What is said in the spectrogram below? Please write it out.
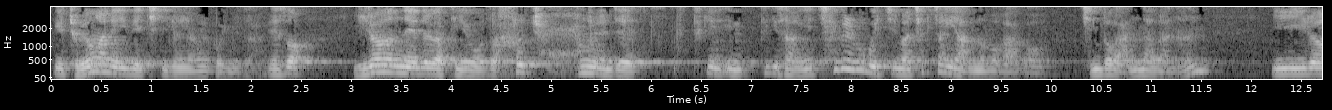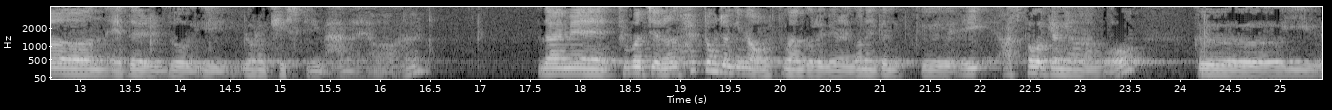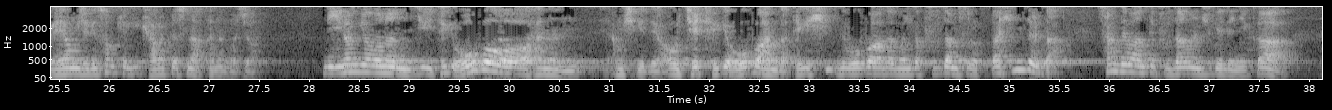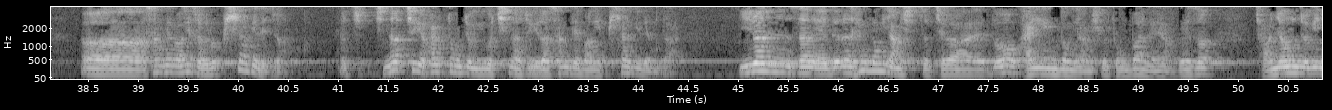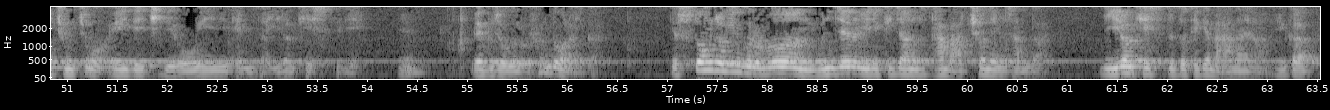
이게 조용한 ADHD 경향을 보입니다. 그래서 이런 애들 같은 경우도 하루 종일 이제 특이 특이사항이 책을 보고 있지만 책장이 안 넘어가고 진도가 안 나가는 이런 애들도 이, 이런 케이스들이 많아요. 그 다음에 두 번째로는 활동적이며 엉뚱한 그룹이라는 거는 그, 아스퍼거 경향하고 그 이 외형적인 성격이 결합해서 나타난 거죠. 근데 이런 경우는 되게 오버하는 형식이 돼요. 어, 쟤 되게 오버한다. 되게 힘, 오버하다 보니까 부담스럽다, 힘들다. 상대방한테 부담을 주게 되니까 어, 상대방이 저를 피하게 되죠. 지- 지나치게 활동적이고 친화적이라 상대방이 피하게 된다. 이런 애들은 행동 양식 자체가도 과잉 행동 양식을 동반해요. 그래서 전형적인 중증 ADHD로 오인이 됩니다. 이런 케이스들이 예? 외부적으로 행동을 하니까. 수동적인 그룹은 문제를 일으키지 않으면서 다 한다. 근데 이런 케이스들도 되게 많아요. 그러니까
